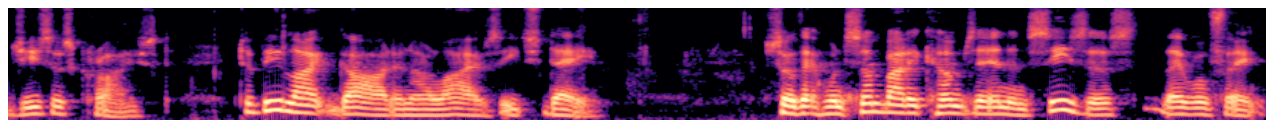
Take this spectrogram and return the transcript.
Jesus Christ, to be like God in our lives each day so that when somebody comes in and sees us, they will think,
